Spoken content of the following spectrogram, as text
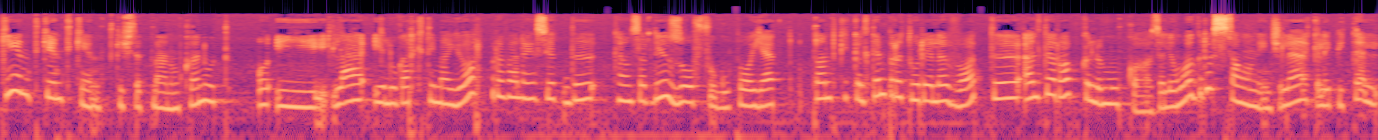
quente, quente, quente, que está tomando um canuto e lá é o lugar que tem maior prevalência de câncer de esôfago. Apoia tanto que aquela temperatura elevada altera aquela mucosa, é uma agressão, gente, lá aquele epitel,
